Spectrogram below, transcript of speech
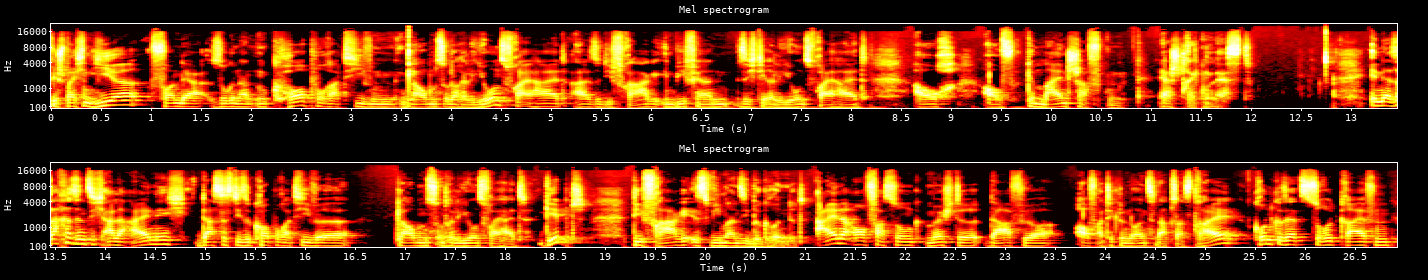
Wir sprechen hier von der sogenannten korporativen Glaubens- oder Religionsfreiheit, also die Frage, inwiefern sich die Religionsfreiheit auch auf Gemeinschaften erstrecken lässt. In der Sache sind sich alle einig, dass es diese korporative Glaubens- und Religionsfreiheit gibt. Die Frage ist, wie man sie begründet. Eine Auffassung möchte dafür auf Artikel 19 Absatz 3 Grundgesetz zurückgreifen,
